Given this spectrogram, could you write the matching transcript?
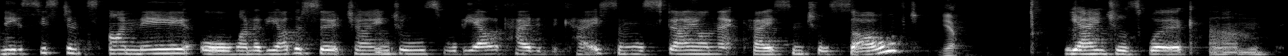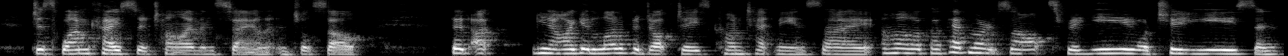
need assistance, I'm there, or one of the other search angels will be allocated the case and will stay on that case until solved. Yep. The angels work um, just one case at a time and stay on it until solved. But I, you know, I get a lot of adoptees contact me and say, "Oh, look, I've had my results for a year or two years, and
